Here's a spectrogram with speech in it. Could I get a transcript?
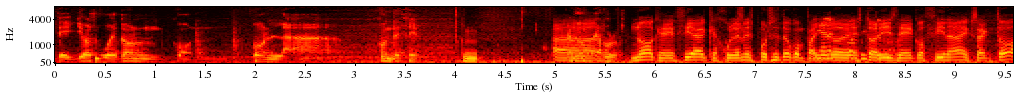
de Josh Whedon con, con la con DC. Mm. Ah, Perdón, Carlos. No, que decía que Julián Espósito, compañero Julián de. Stories de cocina, exacto,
